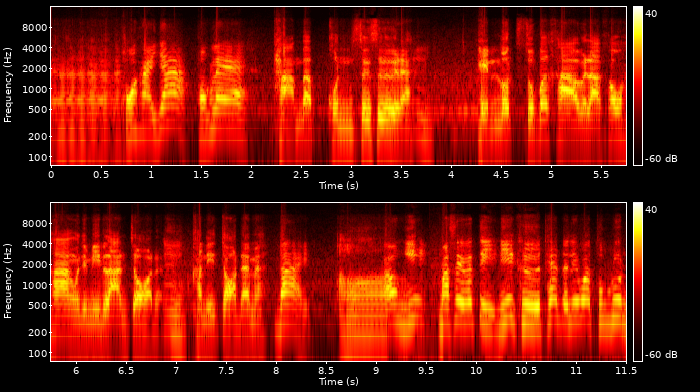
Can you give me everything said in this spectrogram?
อ่าของหายากของแร ถามแบบคนซื่อๆนะอืม เห็นรถซูเปอร์คาร์เวลาเข้าห้างมันจะมีลานจอดอะอืม คันนี้จอดได้ไหมได้อ๋อเอางี้มาเซราตินี่คือแทบจะเรียกว่าทุกรุ่น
